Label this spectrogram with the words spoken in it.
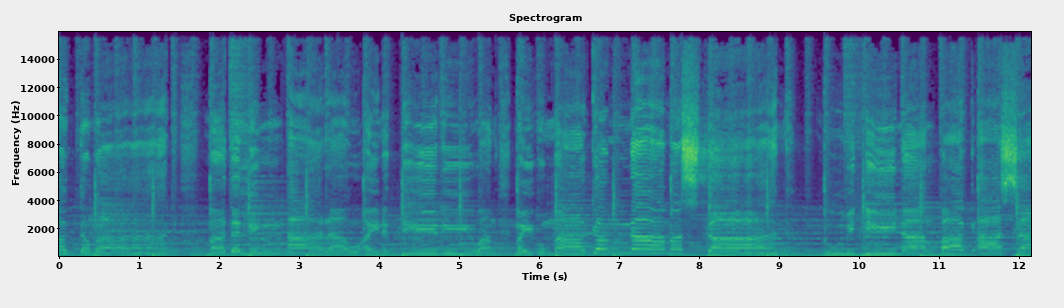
magdamag. Madaling araw ay nagdiriwang May umagang namasdan. Ngumiti na ang pag-asa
